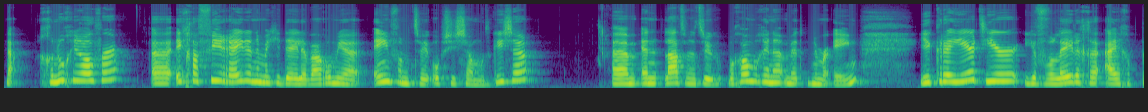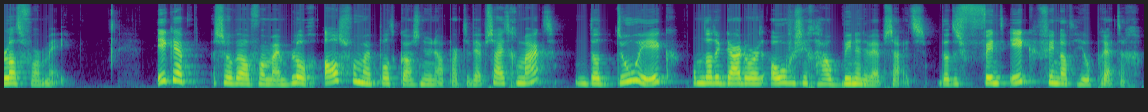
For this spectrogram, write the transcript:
nou, genoeg hierover. Uh, ik ga vier redenen met je delen waarom je een van de twee opties zou moeten kiezen. Um, en laten we natuurlijk gewoon beginnen met nummer 1. Je creëert hier je volledige eigen platform mee. Ik heb zowel voor mijn blog als voor mijn podcast nu een aparte website gemaakt. Dat doe ik omdat ik daardoor het overzicht hou binnen de websites. Dat is, vind ik, vind dat heel prettig.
